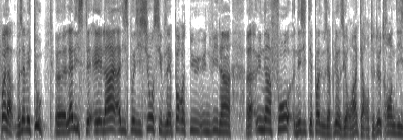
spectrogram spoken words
voilà, vous avez tout. Euh, la liste est là à disposition. Si vous n'avez pas retenu une ville, euh, une info, n'hésitez pas à nous appeler au 01 42 30 10.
